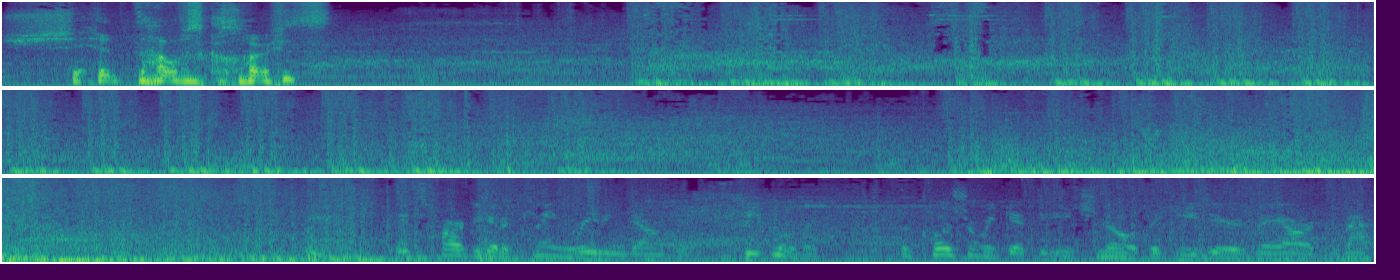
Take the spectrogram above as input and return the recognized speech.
Shit, that was close. It's hard to get a clean reading down here. Keep moving. The closer we get to each node, the easier they are to map.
